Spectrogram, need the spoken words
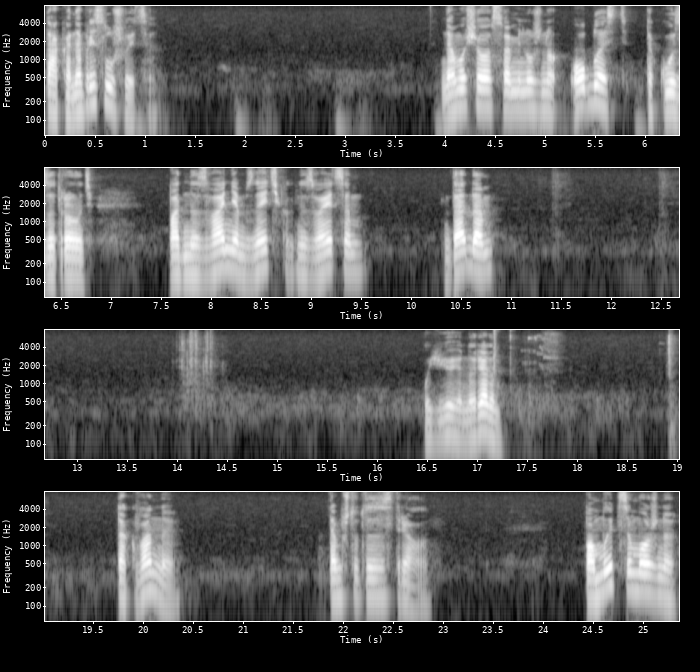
Так, она прислушивается. Нам еще с вами нужно область такую затронуть под названием, знаете, как называется? Да-да. Ой-ой, она рядом. Так, ванная. Там что-то застряло. Помыться можно.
